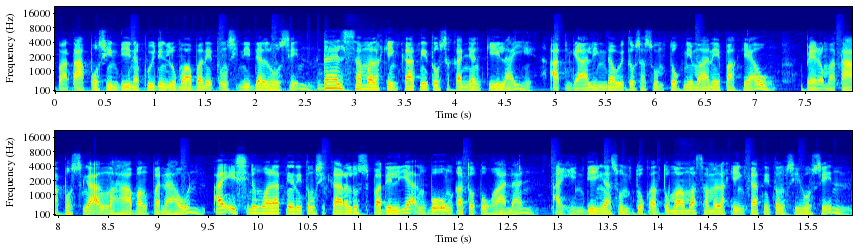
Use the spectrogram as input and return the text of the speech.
Matapos hindi na pwedeng lumaban itong si Nidal Hussein dahil sa malaking cut nito sa kanyang kilay at galing daw ito sa suntok ni Manny Pacquiao. Pero matapos nga ang mahabang panahon ay isinuwalat nga nitong si Carlos Padilla ang buong katotohanan ay hindi nga suntok ang tumama sa malaking cut nitong si Hussein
